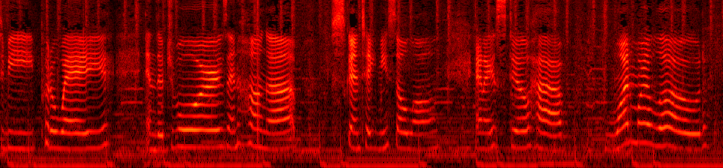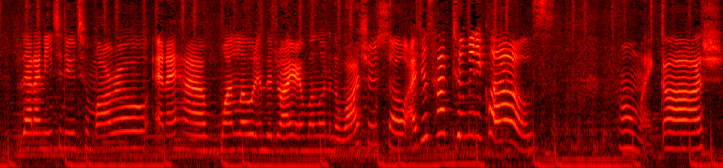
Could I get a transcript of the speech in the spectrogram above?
To be put away in the drawers and hung up. It's gonna take me so long. And I still have one more load that I need to do tomorrow and I have one load in the dryer and one load in the washer so I just have too many clothes. Oh my gosh.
